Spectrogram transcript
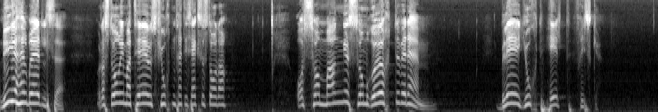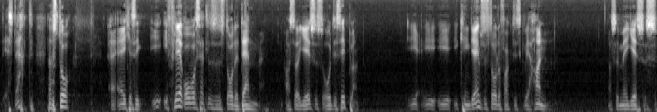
Nye helbredelse. Og det står i Matteus 14, 36, så står det Og så mange som rørte ved dem, ble gjort helt friske. Det er sterkt. Det står jeg er ikke sikker, i, I flere oversettelser står det 'dem', altså Jesus og disiplene. I, i, I, King James så står det faktisk 'ved Han', altså med Jesus.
